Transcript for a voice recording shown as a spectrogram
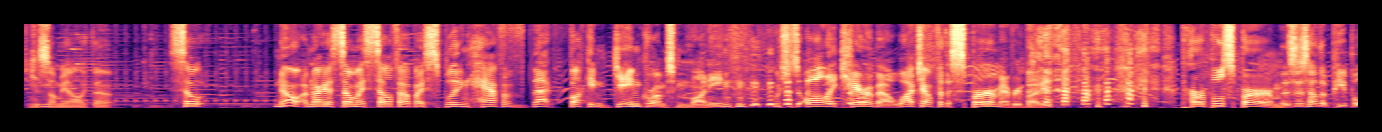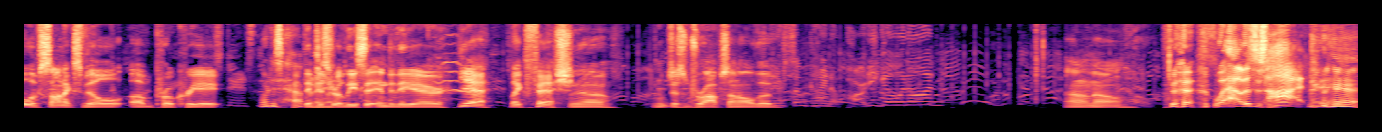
Can you sell me out like that? So, no, I'm not gonna sell myself out by splitting half of that fucking Game Grumps money, which is all I care about. Watch out for the sperm, everybody. Purple sperm. This is how the people of Sonicsville uh, procreate. What is happening? They just release it into the air. yeah, like fish. You know, it just drops on all the. Kind of on? I don't know. wow, this is hot. Yeah.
